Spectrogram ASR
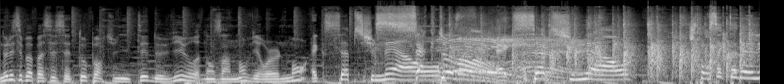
Ne laissez pas passer cette opportunité de vivre dans un environnement exceptionnel. Exactement. Exceptionnel. Je pensais que t'allais,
